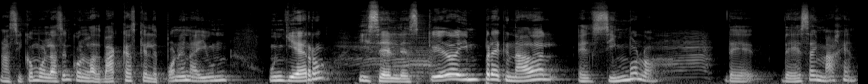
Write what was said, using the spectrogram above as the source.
Así como lo hacen con las vacas que le ponen ahí un, un hierro y se les queda impregnada el símbolo de, de esa imagen.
